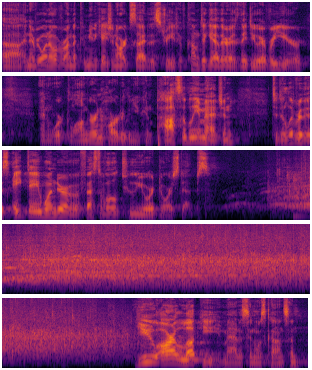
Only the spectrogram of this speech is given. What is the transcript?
uh, and everyone over on the communication arts side of the street have come together as they do every year and worked longer and harder than you can possibly imagine to deliver this eight day wonder of a festival to your doorsteps. You are lucky, Madison, Wisconsin.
